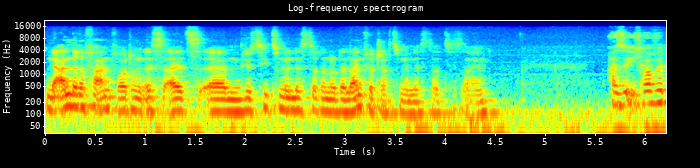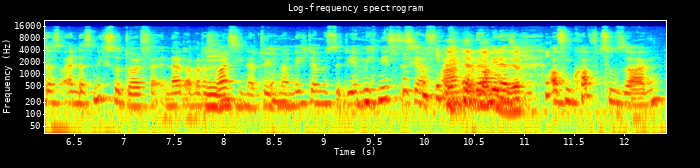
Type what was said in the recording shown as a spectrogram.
eine andere Verantwortung ist, als ähm, Justizministerin oder Landwirtschaftsminister zu sein. Also ich hoffe, dass einen das nicht so doll verändert, aber das mhm. weiß ich natürlich noch nicht. Da müsstet ihr mich nächstes Jahr fragen oder mir das wir. auf den Kopf zusagen,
